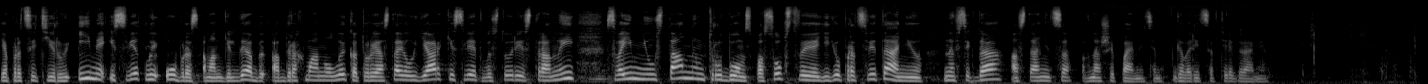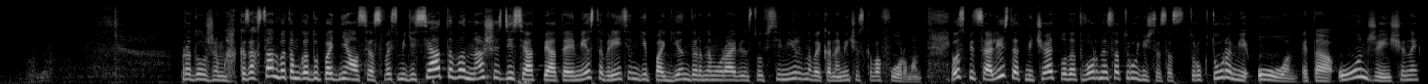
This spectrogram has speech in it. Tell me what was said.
Я процитирую. «Имя и светлый образ Амангильде Абдрахман Улы, который оставил яркий след в истории страны, своим неустанным трудом способствуя ее процветанию, навсегда останется в нашей памяти», говорится в телеграмме. Продолжим. Казахстан в этом году поднялся с 80 на 65 место в рейтинге по гендерному равенству Всемирного экономического форума. Его специалисты отмечают плодотворное сотрудничество со структурами ООН. Это ООН «Женщины»,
